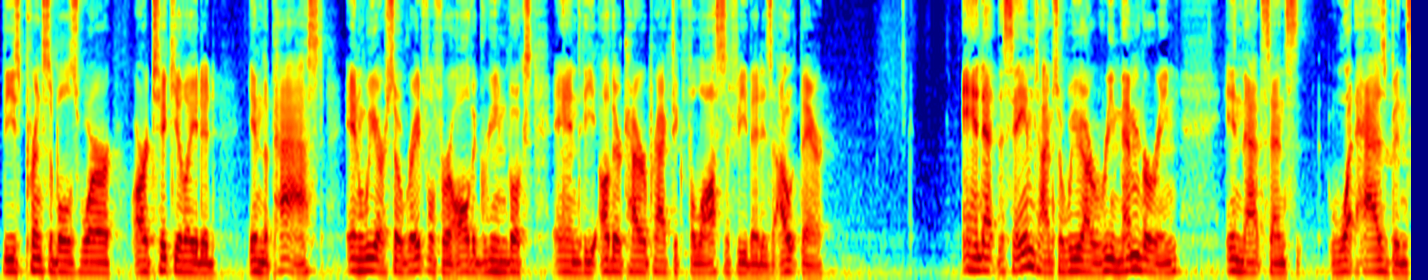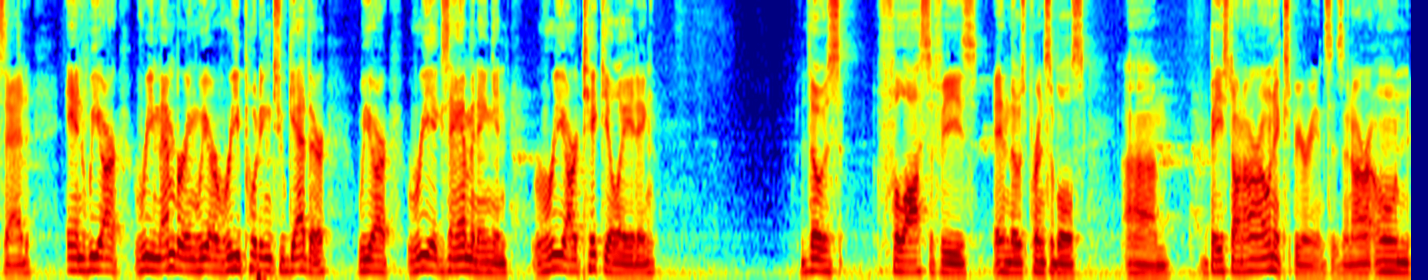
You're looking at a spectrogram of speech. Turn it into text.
these principles were articulated in the past. And we are so grateful for all the green books and the other chiropractic philosophy that is out there. And at the same time, so we are remembering in that sense what has been said. And we are remembering, we are re putting together, we are re examining and re articulating those philosophies and those principles um, based on our own experiences and our own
